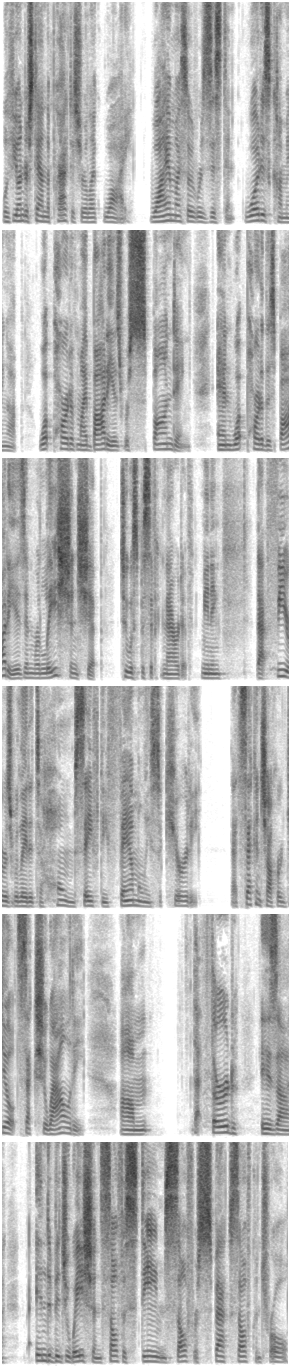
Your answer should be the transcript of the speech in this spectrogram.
Well, if you understand the practice, you're like, why? Why am I so resistant? What is coming up? what part of my body is responding and what part of this body is in relationship to a specific narrative, meaning that fear is related to home, safety, family, security. That second chakra, guilt, sexuality. Um, that third is uh, individuation, self esteem, self respect, self control.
